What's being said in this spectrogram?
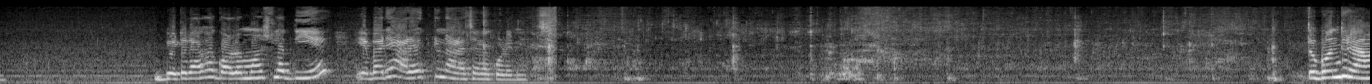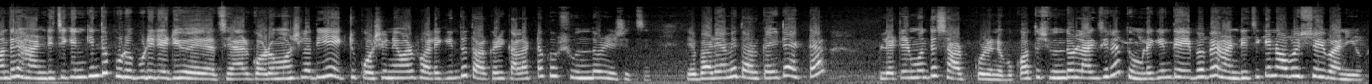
বেটে রাখা গরম মশলা দিয়ে এবারে আরও একটু নাড়াচাড়া করে নিচ্ছি। তো বন্ধুরা, আমাদের হান্ডি চিকেন কিন্তু পুরোপুরি রেডি হয়ে গেছে। আর গরম মশলা দিয়ে একটু কষে নেওয়ার ফলে কিন্তু তরকারি কালারটা খুব সুন্দর এসেছে। এবারে আমি তরকারিটা একটা প্লেটের মধ্যে সার্ভ করে নেব। কত সুন্দর লাগছে না? তোমরা কিন্তু এইভাবে হান্ডি চিকেন অবশ্যই বানিও।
